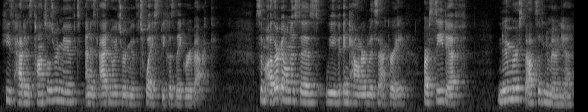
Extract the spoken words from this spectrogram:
He's had his tonsils removed and his adenoids removed twice because they grew back. Some other illnesses we've encountered with Zaccary are C. diff, numerous bouts of pneumonia,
